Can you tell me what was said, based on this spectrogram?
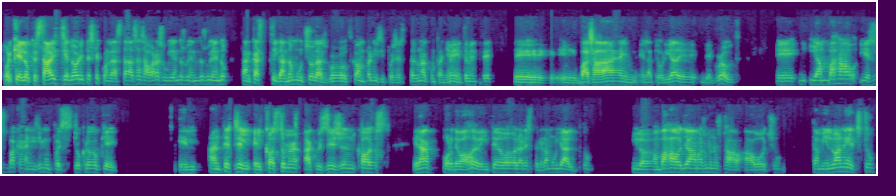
Porque lo que estaba diciendo ahorita es que con las tasas ahora subiendo, subiendo, subiendo, están castigando mucho las growth companies y pues esta es una compañía evidentemente basada en, en, la teoría de, de growth. Eh, y han bajado, y eso es bacanísimo, pues yo creo que el, antes el, el Customer Acquisition Cost era por debajo de 20 dólares, pero era muy alto, y lo han bajado ya más o menos a, a 8. También lo han hecho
